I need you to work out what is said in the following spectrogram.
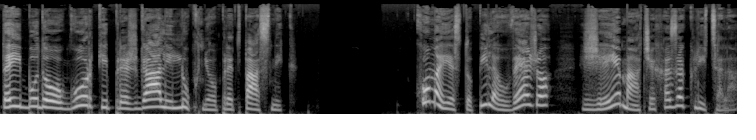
da ji bodo ogorki prežgali luknjo pred pasnik. Komaj je stopila v vežo, že je mačeha zaklicala.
